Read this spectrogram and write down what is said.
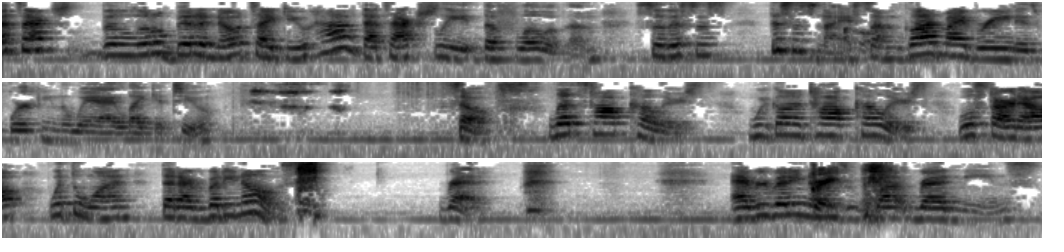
that's actually the little bit of notes I do have. That's actually the flow of them. So this is this is nice. I'm glad my brain is working the way I like it to. So let's talk colors. We're gonna talk colors. We'll start out with the one that everybody knows. Red. Everybody knows Great. what red means.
